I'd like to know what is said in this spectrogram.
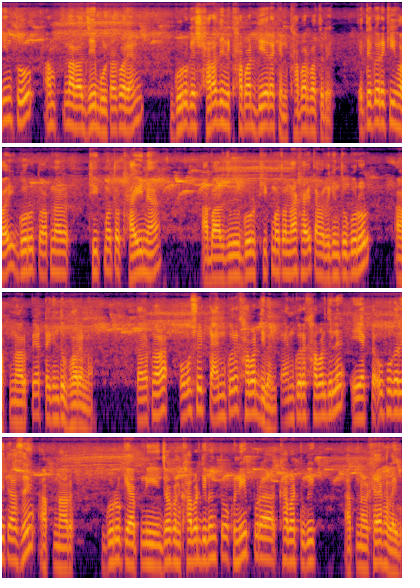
কিন্তু আপনারা যে ভুলটা করেন, গরুকে সারাদিন খাবার দিয়ে রাখেন, খাবার পাত্রে। এতে করে কি হয়, গরু তো আপনার ঠিক মতো খাই না। আবার যদি গরু ঠিক মতো না খায়, তাহলে কিন্তু গরুর আপনার পেটটা কিন্তু ভরে না। তাই আপনারা অবশ্যই টাইম করে খাবার দিবেন। টাইম করে খাবার দিলে এই একটা উপকারিতা আছে আপনার গরুকে আপনি যখন খাবার দিবেন তখনই পুরা খাবারটুকুই আপনার খেয়ে ফেলাইব।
